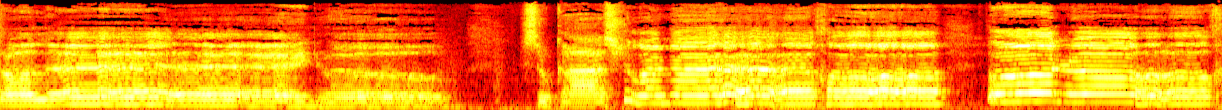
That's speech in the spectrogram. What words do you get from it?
aleinu sukas shlemecha baruch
